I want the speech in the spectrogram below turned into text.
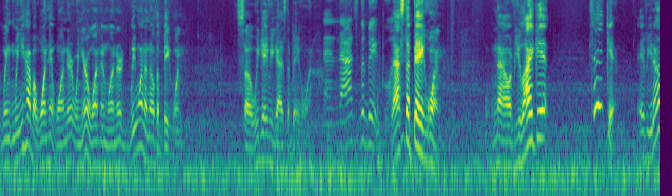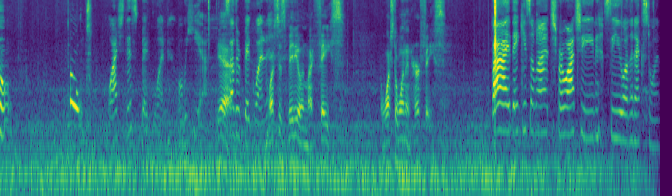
when when you have a one hit wonder. When you're a one hit wonder, we want to know the big one. So we gave you guys the big one. And that's the big one. That's the big one. Now, if you like it, take it. If you don't, don't. Watch this big one over here. Yeah. This other big one. Watch this video in my face. Or watch the one in her face. Bye. Thank you so much for watching. See you on the next one.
